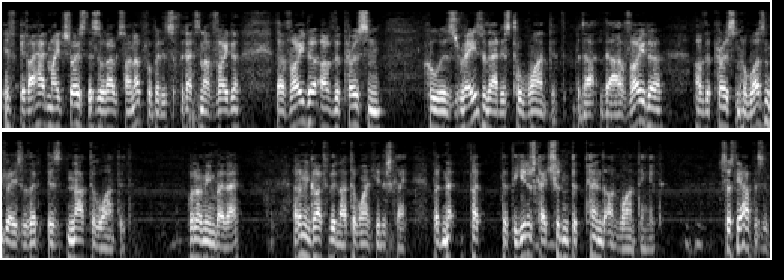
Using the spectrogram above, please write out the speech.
If if I had my choice, this is what I would sign up for. But it's that's not vaida. The vaida of the person who is raised with that is to want it. But the, the avoida of the person who wasn't raised with it is not to want it. What do I mean by that? I don't mean God forbid not to want Yiddishkeit, but not, but that the Yiddishkeit shouldn't depend on wanting it. Mm-hmm. It's just the opposite.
